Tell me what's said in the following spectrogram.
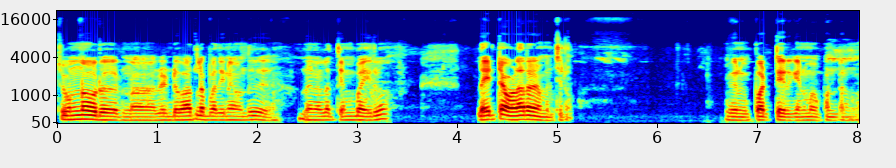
ஸோ இன்னும் ஒரு நா- ரெண்டு வாரத்தில் பார்த்தீங்கன்னா வந்து நல்லா தெம்பாயிரும். லைட்டாக வளர ஆரம்பிச்சிடும் இவனுக்கு பட்டு இருக்கு என்னமோ பண்ணுறாங்க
